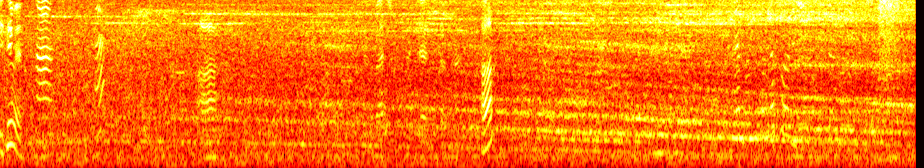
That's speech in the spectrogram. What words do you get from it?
इसी में? हाँ। हाँ।, हाँ?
